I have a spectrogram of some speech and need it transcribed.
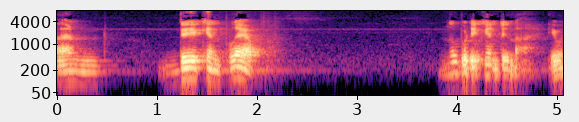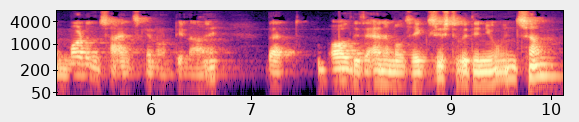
And they can play up Nobody can deny, even modern science cannot deny that all these animals exist within you in some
